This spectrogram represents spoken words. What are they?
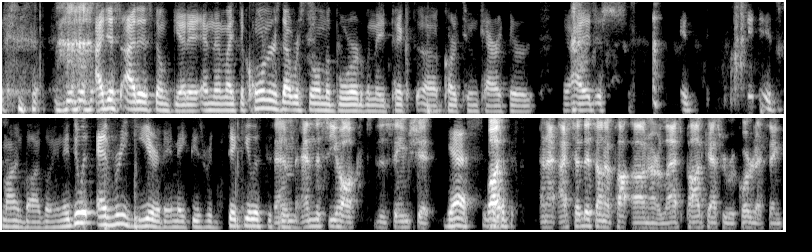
I just I just don't get it. And then like the corners that were still on the board when they picked a cartoon character, I just it's mind boggling. They do it every year. They make these ridiculous decisions. Them and the Seahawks do the same shit. yes, But- And I, I said this on a po- on our last podcast we recorded. I think,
